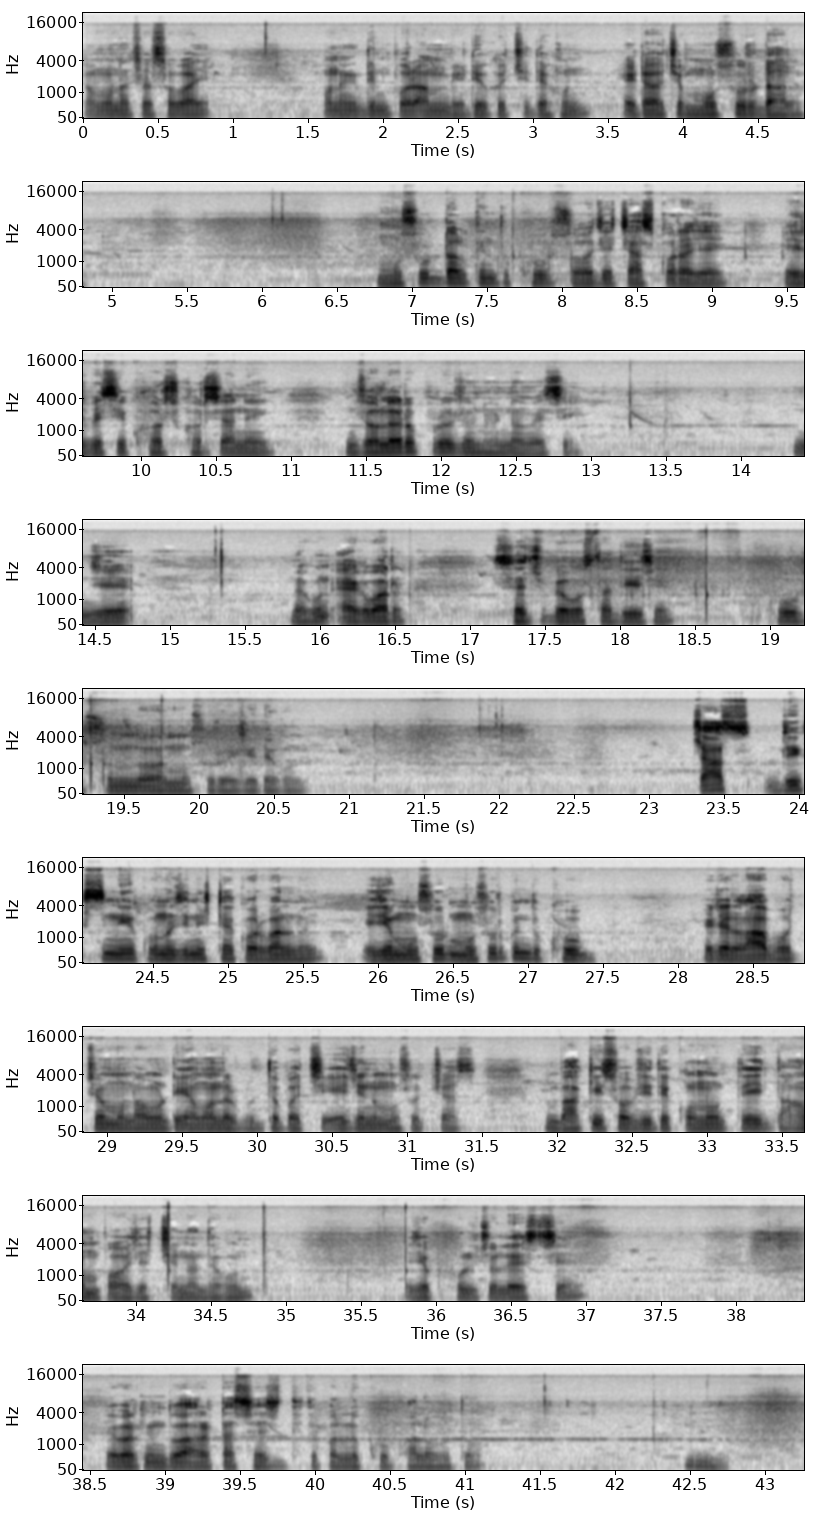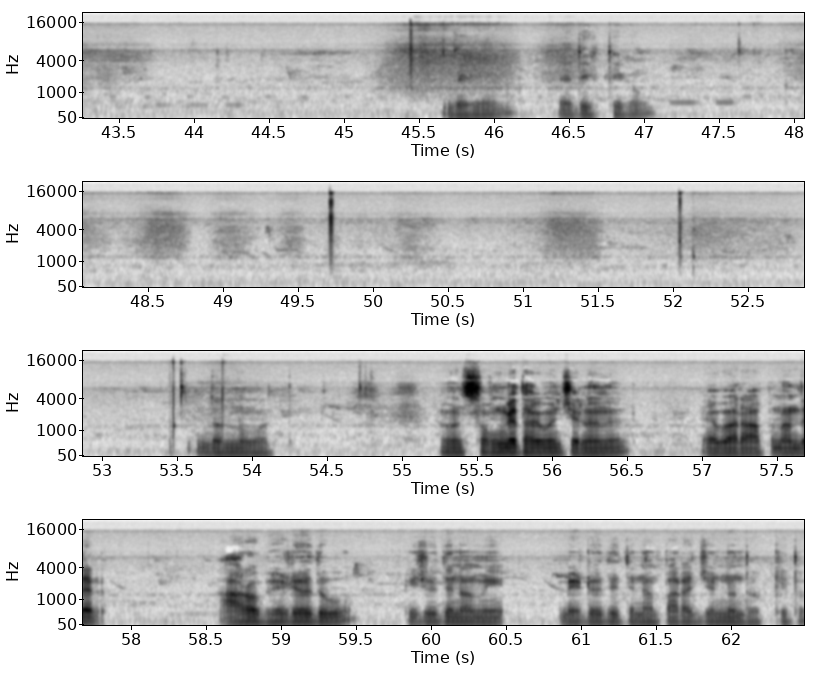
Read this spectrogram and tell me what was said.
কেমন আছো সবাই? অনেক দিন পর আমি ভিডিও করছি, দেখুন, এটা হচ্ছে মসুর ডাল। মসুর ডাল কিন্তু খুব সহজে চাষ করা যায়, এর বেশি খরচ খরচা নেই, জলেরও প্রয়োজন হয় না বেশি। যে, দেখুন, একবার সেচ ব্যবস্থা দিয়েছে, খুব সুন্দর মসুর হয়েছে, দেখুন। চাষ রিস্ক নিয়ে কোনো জিনিসটা করবার নয়, এই যে মুসুর মুসুর কিন্তু খুব এটা লাভ হচ্ছে মোটামুটি আমাদের বুঝতে পারছি, এই জন্য মুসুর চাষ। বাকি সবজিতে কোনোতেই দাম পাওয়া যাচ্ছে না, দেখুন। এই যে ফুল চলে এসছে। এবার কিন্তু আরেকটা সেচ দিতে পারলে খুব ভালো হতো। হুম। দেখলেন, এদিক থেকেও। ধন্যবাদ। এবং সঙ্গে থাকবেন চ্যানেলের এবার আপনাদের আরও ভিডিও দেবো। কিছুদিন আমি ভিডিও দিতে না পারার জন্য দুঃখিত।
